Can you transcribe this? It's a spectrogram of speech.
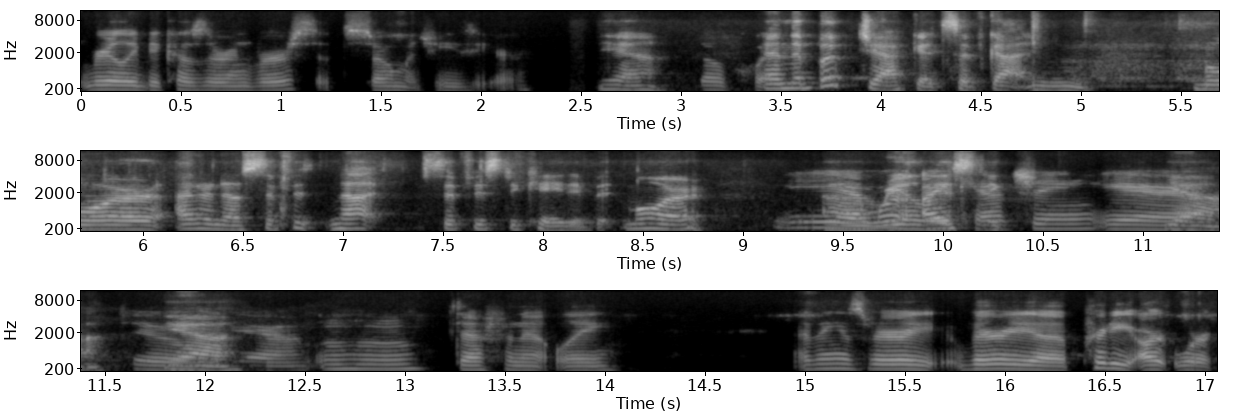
really because they're in verse, it's so much easier, Yeah. so quick. And the book jackets have gotten more, I don't know, sophi- not sophisticated, but more, Yeah, more realistic. eye-catching, yeah, Yeah, too, yeah. yeah, mm-hmm, definitely. I think it's very, very uh, pretty artwork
